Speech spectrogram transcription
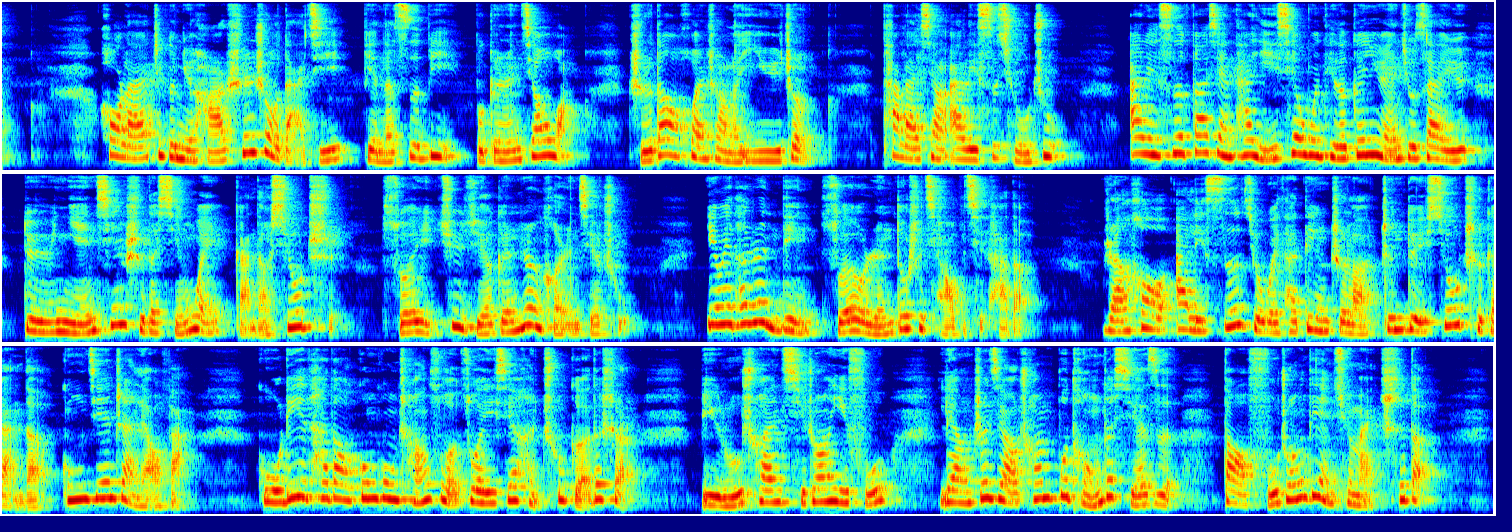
后来，这个女孩深受打击，变得自闭，不跟人交往，直到患上了抑郁症。他来向爱丽丝求助，爱丽丝发现她一切问题的根源就在于对于年轻时的行为感到羞耻，所以拒绝跟任何人接触，因为她认定所有人都是瞧不起她的。然后，爱丽丝就为他定制了针对羞耻感的攻坚战疗法，鼓励他到公共场所做一些很出格的事儿，比如穿奇装异服，两只脚穿不同的鞋子，到服装店去买吃的，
